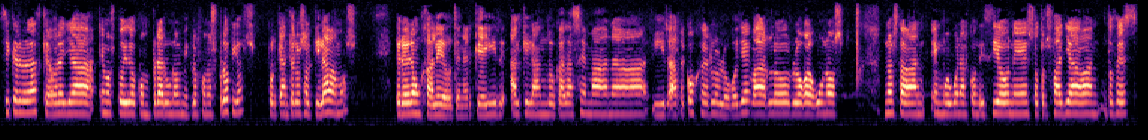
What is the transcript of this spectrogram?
sí que es verdad que ahora ya hemos podido comprar unos micrófonos propios, porque antes los alquilábamos pero era un jaleo tener que ir alquilando cada semana, ir a recogerlo, luego llevarlos, luego algunos no estaban en muy buenas condiciones, otros fallaban. Entonces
